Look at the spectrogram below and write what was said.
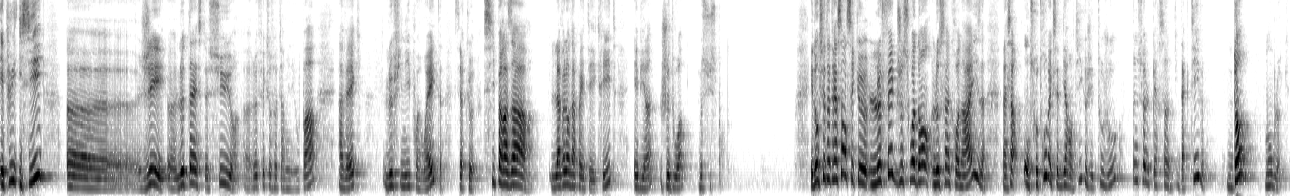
Et puis ici, euh, j'ai euh, le test sur le fait que ce soit terminé ou pas avec le fini.wait. C'est-à-dire que si par hasard la valeur n'a pas été écrite, eh bien je dois me suspendre. Et donc c'est intéressant, c'est que le fait que je sois dans le synchronize, ben on se retrouve avec cette garantie que j'ai toujours une seule personne d'active dans mon bloc.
